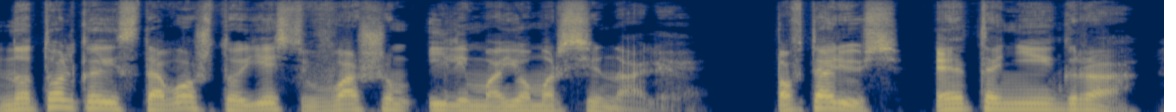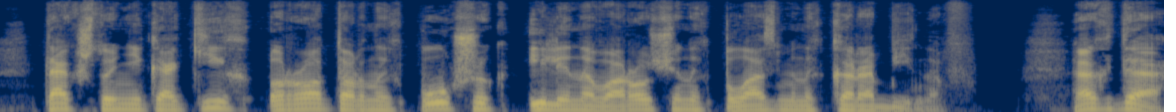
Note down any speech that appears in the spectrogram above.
но только из того, что есть в вашем или моем арсенале. Повторюсь, это не игра, так что никаких роторных пушек или навороченных плазменных карабинов. Ах да,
